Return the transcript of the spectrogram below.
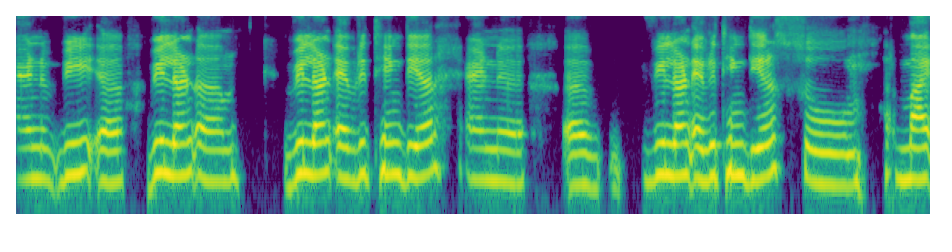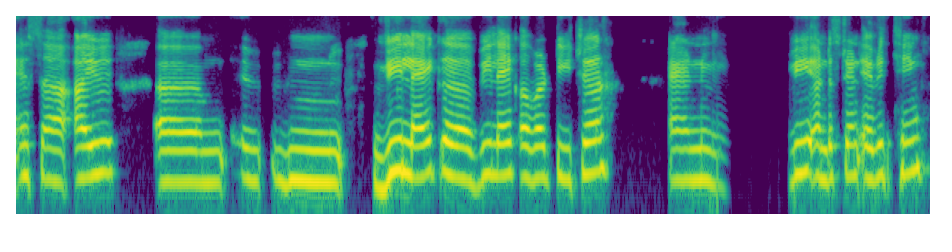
and we uh, we learn um, we learn everything there and uh, uh, we learn everything there so my uh, I um, mm, we like uh, we like our teacher and we understand everything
